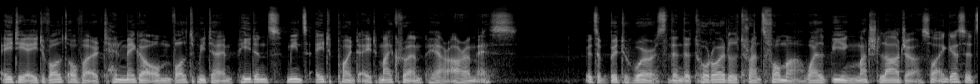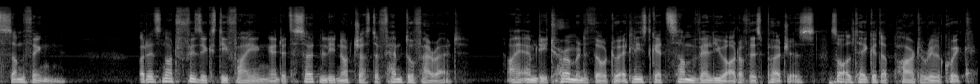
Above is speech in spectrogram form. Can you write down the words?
88 volt over a 10 mega ohm voltmeter impedance means 8.8 microampere RMS. It's a bit worse than the toroidal transformer while being much larger, so I guess it's something. But it's not physics defying and it's certainly not just a femtofarad. I am determined though to at least get some value out of this purchase, so I'll take it apart real quick.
